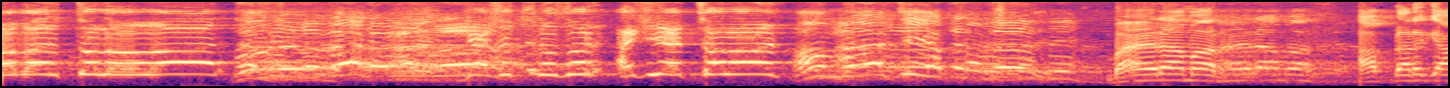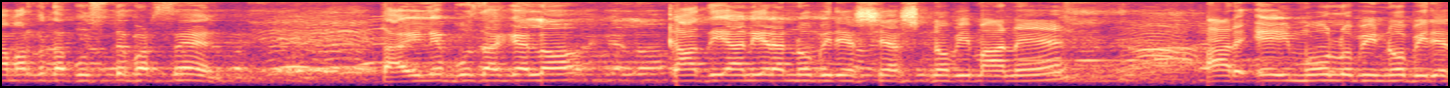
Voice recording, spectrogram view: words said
বাবার তলোয়ার ভাইরা আমার আপনারা কি আমার কথা বুঝতে পারছেন? তাইলে বোঝা গেল কাদিয়ানিরা নবীরে শেষ নবী মানে আর এই মৌলবী নবীরে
